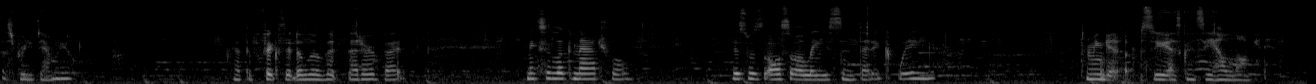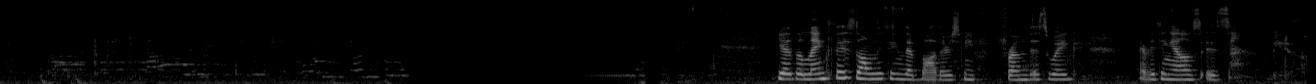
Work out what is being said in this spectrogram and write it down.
That's pretty damn real. I have to fix it a little bit better, but makes it look natural. This was also a lace synthetic wig. Let me get up so you guys can see how long it is. Yeah, the length is the only thing that bothers me from this wig. Everything else is beautiful.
